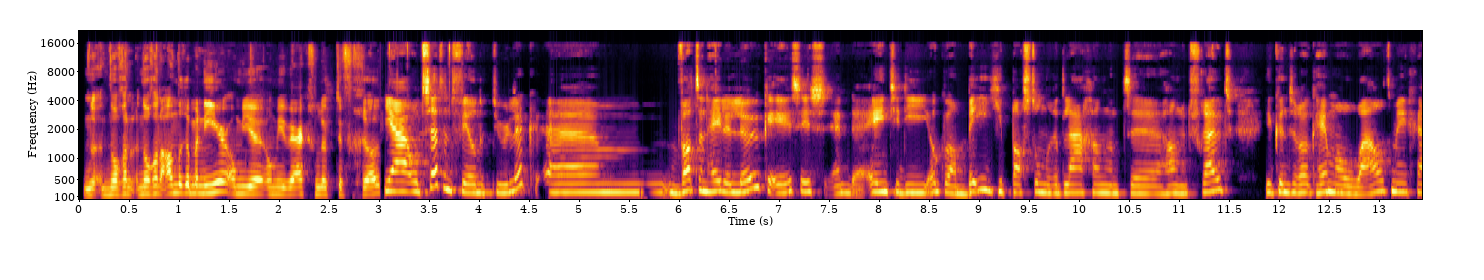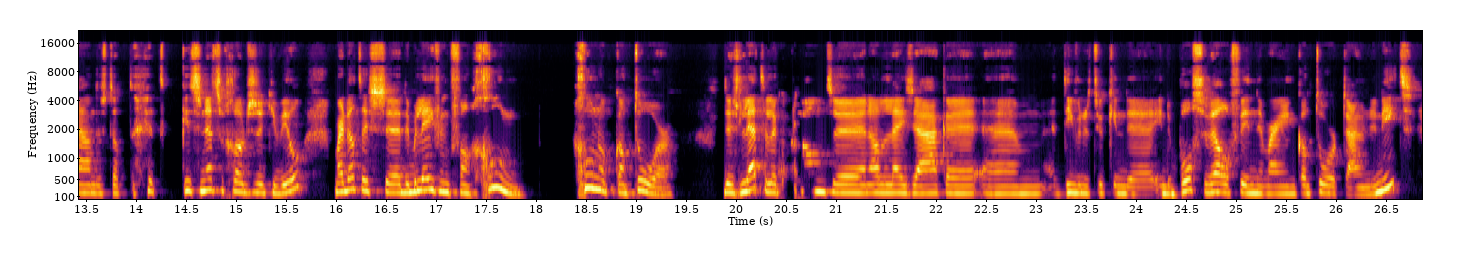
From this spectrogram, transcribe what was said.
Nog een, nog een andere manier om je, om je werkgeluk te vergroten? Ja, ontzettend veel natuurlijk. Um, wat een hele leuke is, is en eentje die ook wel een beetje past onder het laaghangend uh, hangend fruit. Je kunt er ook helemaal wild mee gaan, dus dat, het is net zo groot als dat je wil. Maar dat is uh, de beleving van groen. Groen op kantoor. Dus letterlijk klanten en allerlei zaken um, die we natuurlijk in de, in de bossen wel vinden, maar in kantoortuinen niet.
